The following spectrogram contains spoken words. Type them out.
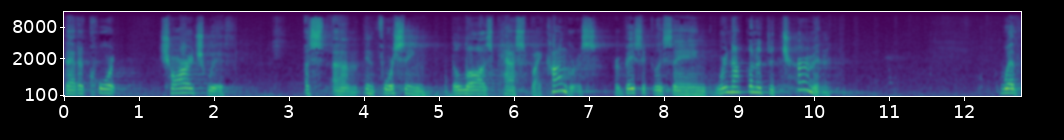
that a court charged with um, enforcing the laws passed by Congress are basically saying we're not going to determine whether,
